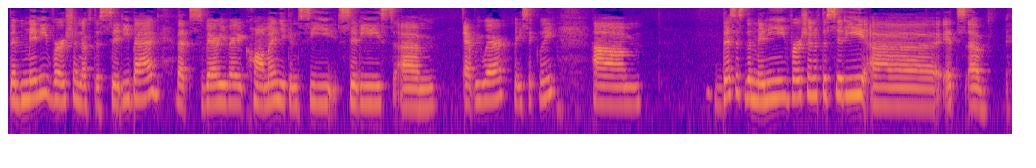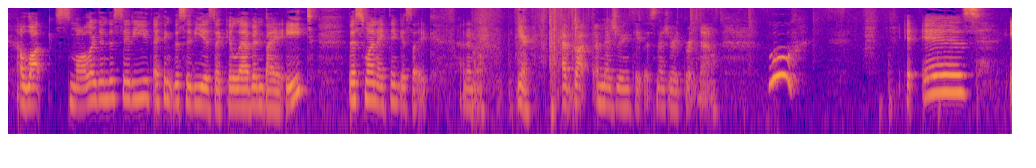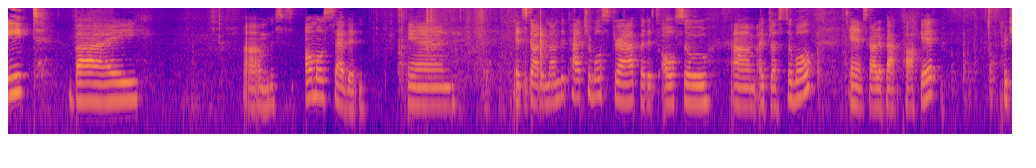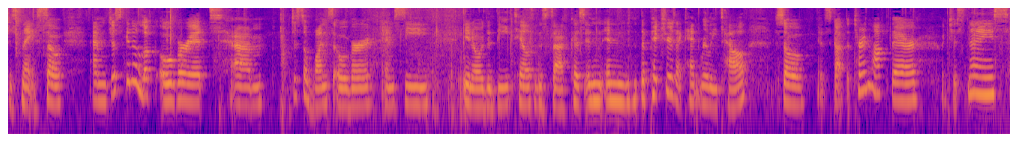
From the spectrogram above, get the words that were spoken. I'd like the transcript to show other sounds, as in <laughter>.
the mini version of the city bag that's very very common you can see cities um, everywhere basically um, this is the mini version of the city. Uh, it's a, a lot smaller than the city. I think the city is like 11 by 8 this one I think is like I don't know. Here I've got a measuring tape. Let's measure it right now. Woo! it is 8 by um, almost seven. And it's got a non-detachable strap, but it's also um, adjustable. And it's got a back pocket, which is nice. So I'm just gonna look over it, um, just a once over and see, you know, the details and stuff. Because in, in the pictures, I can't really tell. So it's got the turn lock there, which is nice.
